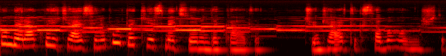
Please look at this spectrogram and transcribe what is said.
bu meraklı hikayesini burada kesmek zorunda kaldı. Çünkü artık sabah olmuştu.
